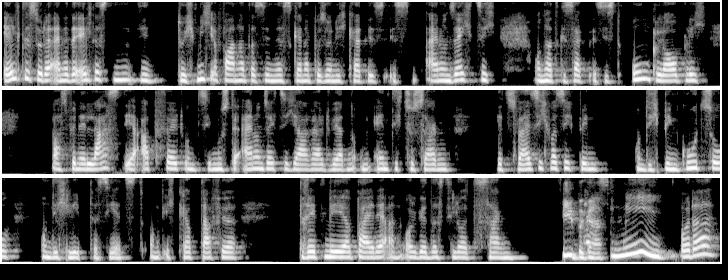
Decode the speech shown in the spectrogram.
älteste oder eine der ältesten, die durch mich erfahren hat, dass sie eine Scanner-Persönlichkeit ist, ist 61 und hat gesagt, es ist unglaublich, was für eine Last ihr abfällt und sie musste 61 Jahre alt werden, um endlich zu sagen, jetzt weiß ich, was ich bin und ich bin gut so und ich liebe das jetzt. Und ich glaube, dafür treten wir ja beide an, Olga, dass die Leute sagen, Vielbegabt. Me, oder?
